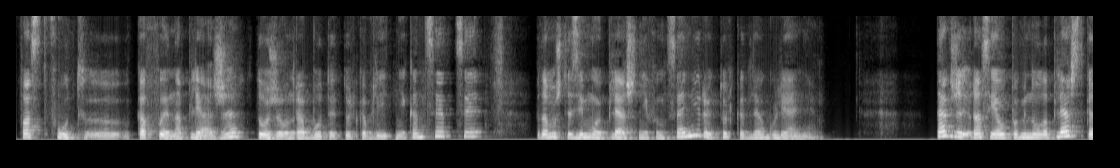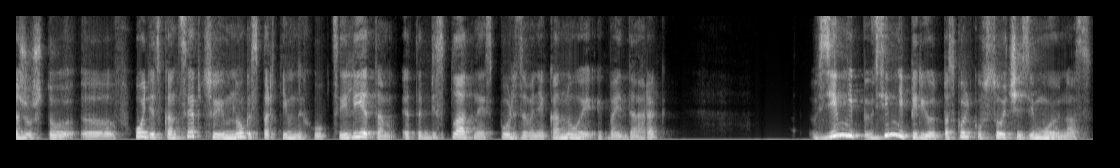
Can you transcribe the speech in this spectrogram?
фастфуд э, кафе на пляже, тоже он работает только в летней концепции, потому что зимой пляж не функционирует только для гуляния. Также, раз я упомянула пляж, скажу, что э, входит в концепцию и много спортивных опций. Летом это бесплатное использование каноэ и байдарок. В зимний, в зимний период, поскольку в Сочи зимой у нас,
